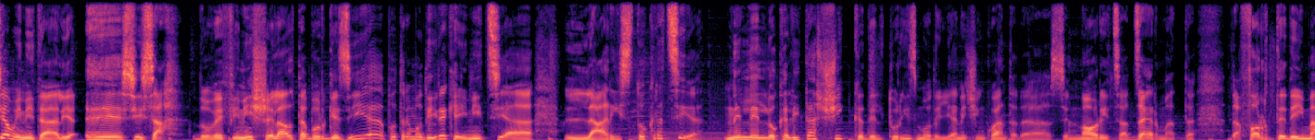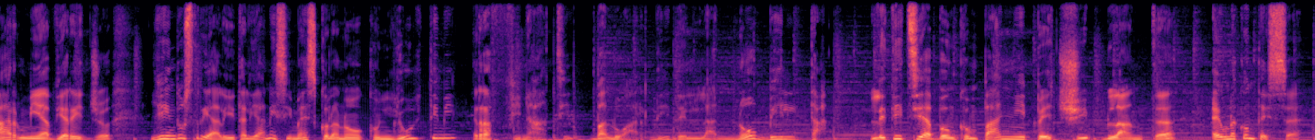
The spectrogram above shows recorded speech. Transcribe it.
Siamo in Italia e si sa, dove finisce l'alta borghesia potremmo dire che inizia l'aristocrazia. Nelle località chic del turismo degli anni 50, da St. Moritz a Zermatt, da Forte dei Marmi a Viareggio, gli industriali italiani si mescolano con gli ultimi raffinati baluardi della nobiltà. Letizia Boncompagni Pecci Blunt è una contessa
